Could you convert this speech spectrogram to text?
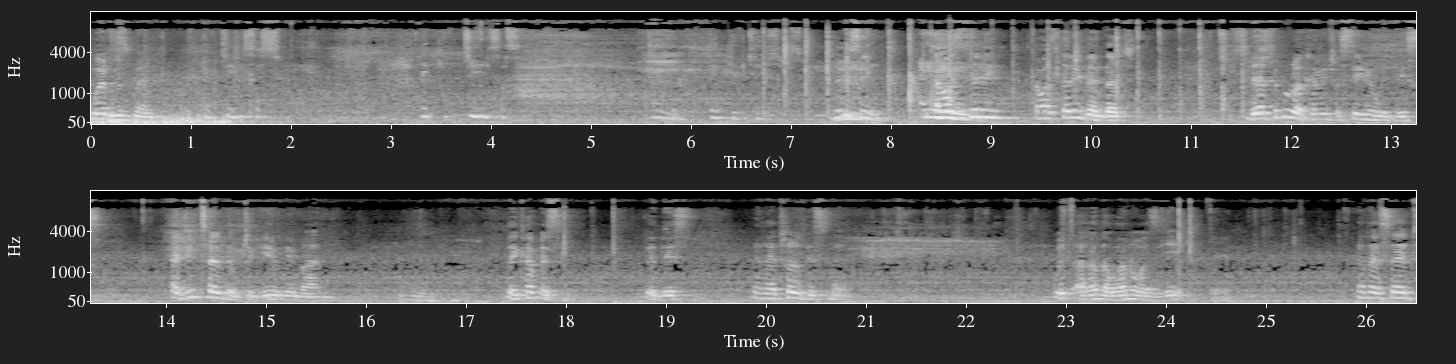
what this man. Jesus. Thank you, Jesus. Thank you, Jesus. Let me see. I was telling I was telling them that there are people who are coming to see me with this. I didn't tell them to give me money. They come with this. And I told this man with another one was here. And I said,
